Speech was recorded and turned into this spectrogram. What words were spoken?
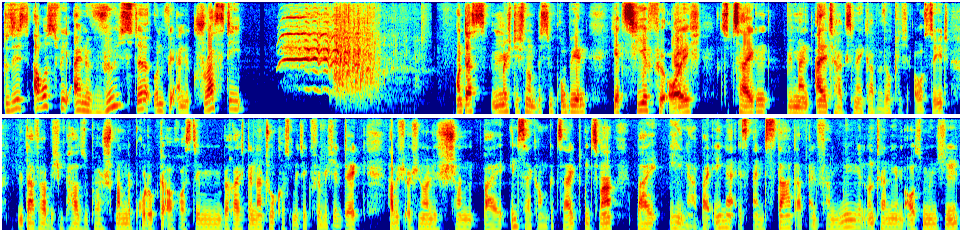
Du siehst aus wie eine Wüste und wie eine crusty und das möchte ich noch ein bisschen probieren, jetzt hier für euch zu zeigen, wie mein Alltags-Make-up wirklich aussieht. Und dafür habe ich ein paar super spannende Produkte auch aus dem Bereich der Naturkosmetik für mich entdeckt. Habe ich euch neulich schon bei Instagram gezeigt und zwar bei ENA. Bei ENA ist ein Startup, ein Familienunternehmen aus München,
